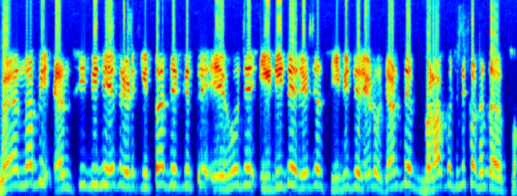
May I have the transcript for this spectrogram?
ਮੈਂ ਨਾ ਵੀ ਐਨਸੀਬੀ ਨੇ ਇਹ ਰੇਡ ਕੀਤਾ ਜੇ ਕਿਤੇ ਇਹੋ ਜੇ ਈਡੀ ਦੇ ਰੇਡ ਜਾਂ ਸੀਬੀ ਦੇ ਰੇਡ ਹੋ ਜਾਣ ਤੇ ਬੜਾ ਕੁਝ ਨਿਕਲ ਸਕਦਾ ਉੱਥੋਂ।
